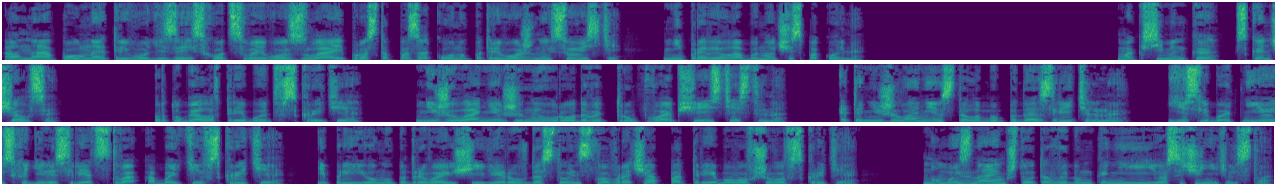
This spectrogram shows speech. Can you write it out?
она, полная тревоги за исход своего зла и просто по закону потревоженной совести, не провела бы ночи спокойно. Максименко скончался. Португалов требует вскрытия. Нежелание жены уродовать труп вообще естественно. Это нежелание стало бы подозрительно, если бы от нее исходили средства обойти вскрытие и приемы, подрывающие веру в достоинство врача, потребовавшего вскрытия. Но мы знаем, что это выдумка не ее сочинительства.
